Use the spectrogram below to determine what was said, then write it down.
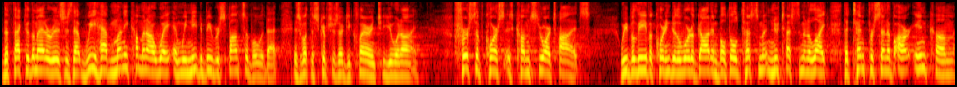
The fact of the matter is, is that we have money coming our way and we need to be responsible with that, is what the scriptures are declaring to you and I. First, of course, it comes through our tithes. We believe, according to the Word of God in both Old Testament and New Testament alike, that 10% of our income,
